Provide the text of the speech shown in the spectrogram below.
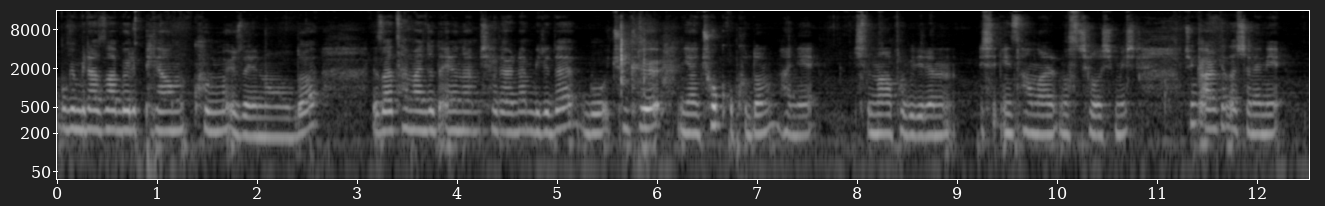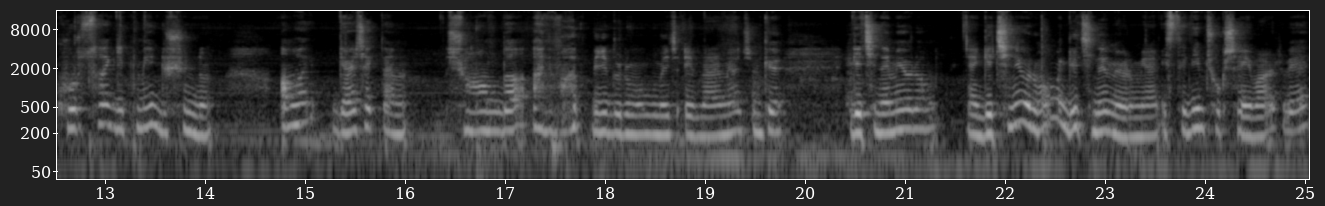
Bugün biraz daha böyle plan kurma üzerine oldu. Zaten bence de en önemli şeylerden biri de bu. Çünkü yani çok okudum. Hani işte ne yapabilirim, işte insanlar nasıl çalışmış. Çünkü arkadaşlar hani kursa gitmeyi düşündüm. Ama gerçekten şu anda hani maddi durumu buna hiç el vermiyor. Çünkü geçinemiyorum. Yani geçiniyorum ama geçinemiyorum yani. istediğim çok şey var ve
